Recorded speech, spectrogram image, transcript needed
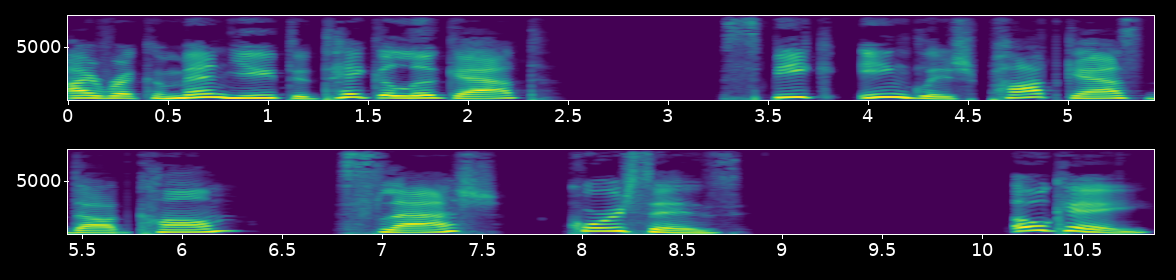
I recommend you to take a look at speakenglishpodcast.com slash courses. Okay,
